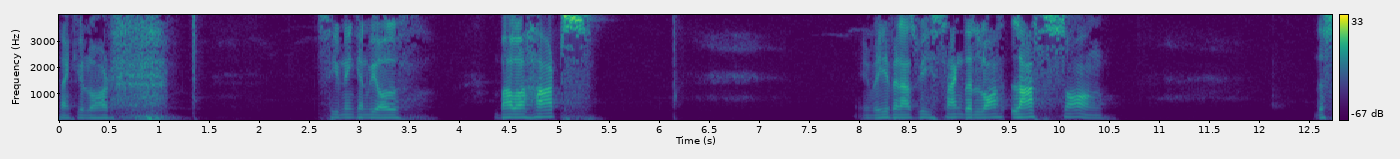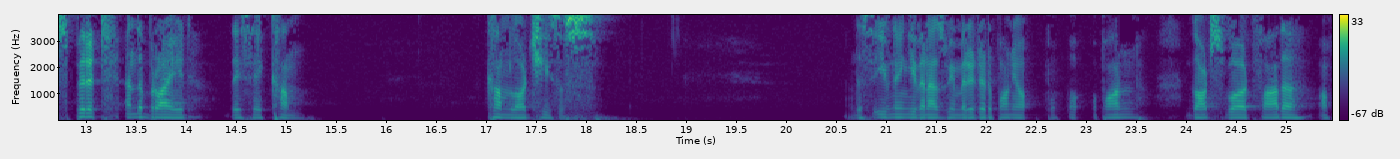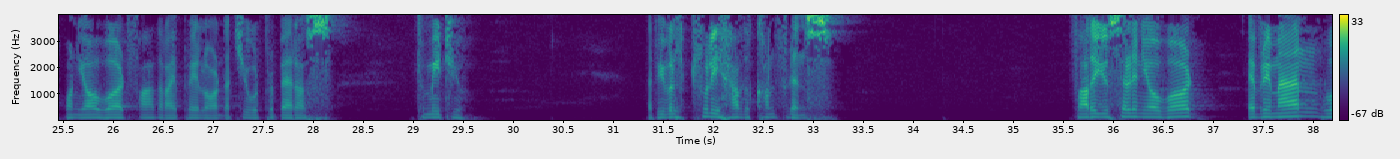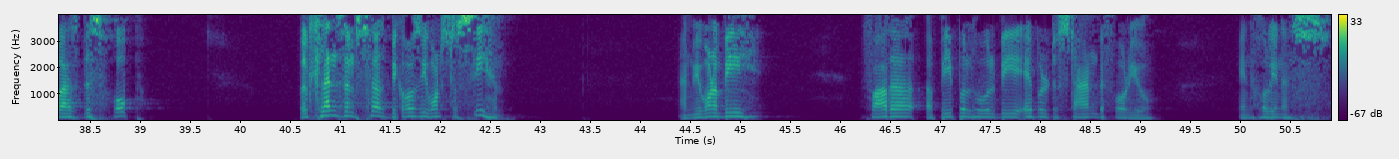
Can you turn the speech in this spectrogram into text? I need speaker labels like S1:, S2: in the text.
S1: Thank you, Lord. This evening, can we all bow our hearts? Even as we sang the last song, the Spirit and the bride, they say, come. Come, Lord Jesus. This evening, even as we meditate upon your, upon God's word, Father, upon your word, Father, I pray, Lord, that you would prepare us to meet you. That we will truly have the confidence. Father, you said in your word, every man who has this hope will cleanse himself because he wants to see him. And we want to be, Father, a people who will be able to stand before you in holiness.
